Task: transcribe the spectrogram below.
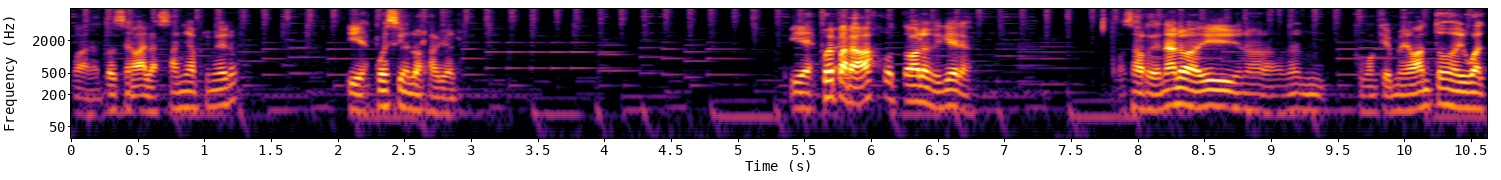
Bueno, entonces va lasaña primero y después siguen los ravioles. Y después para abajo todo lo que quieras. O sea, ordenarlo ahí, no, no, como que me van todos igual.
